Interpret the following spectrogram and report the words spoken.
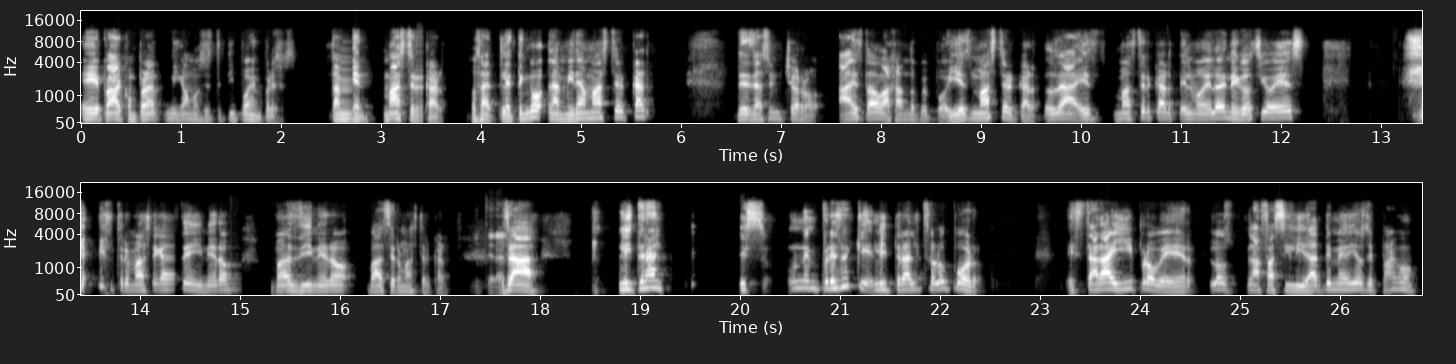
eh, para comprar, digamos, este tipo de empresas. También Mastercard. O sea, le tengo la mira a Mastercard desde hace un chorro. Ha estado bajando, Pepo, y es Mastercard. O sea, es Mastercard. El modelo de negocio es, entre más se gaste dinero, más dinero va a ser Mastercard. O sea, literal, es una empresa que literal solo por estar ahí, proveer los, la facilidad de medios de pago,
